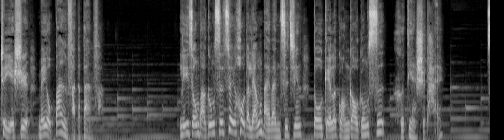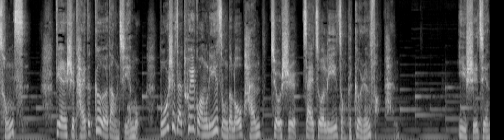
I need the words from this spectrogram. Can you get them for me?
这也是没有办法的办法。李总把公司最后的两百万资金都给了广告公司和电视台，从此，电视台的各档节目不是在推广李总的楼盘，就是在做李总的个人访谈。一时间，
